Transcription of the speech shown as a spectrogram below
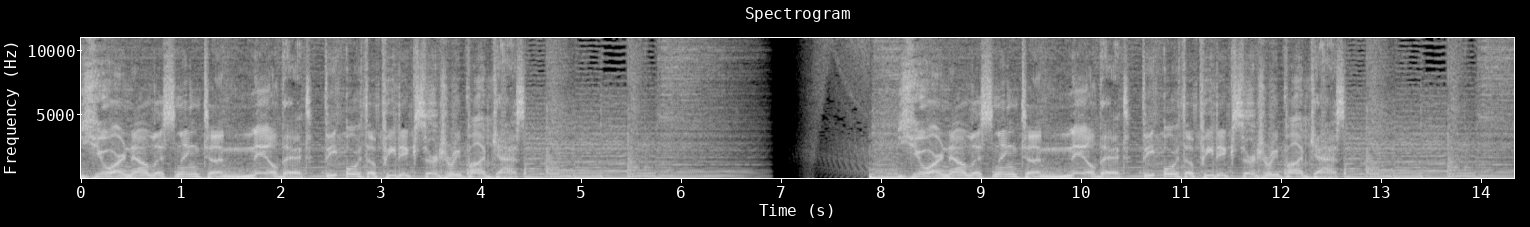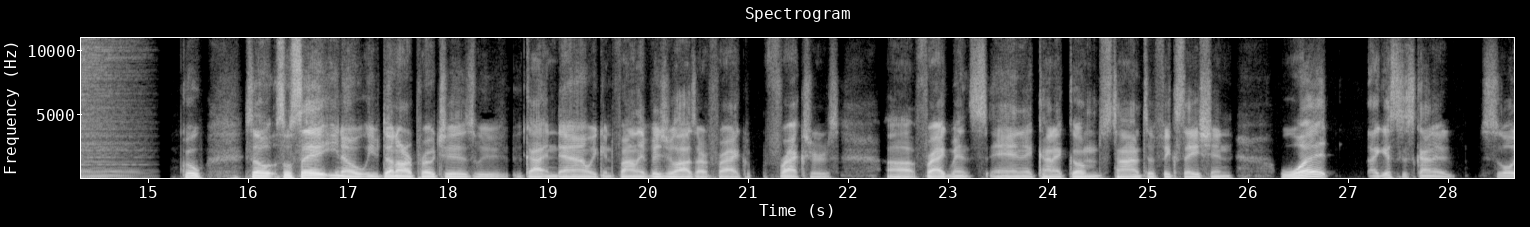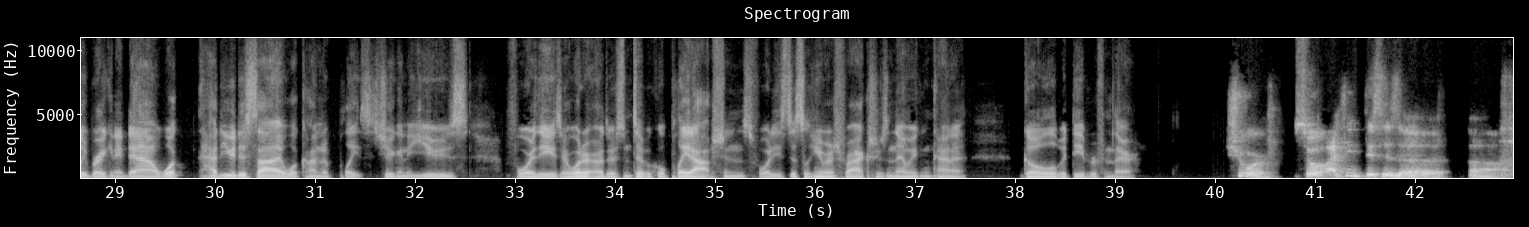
You are now listening to Nailed It, the Orthopedic Surgery Podcast. You are now listening to Nailed It, the Orthopedic Surgery Podcast. Cool. So, so say you know we've done our approaches, we've gotten down, we can finally visualize our frag- fractures, uh, fragments, and it kind of comes time to fixation. What I guess just kind of slowly breaking it down. What, how do you decide what kind of plates you're going to use for these, or what are, are there some typical plate options for these distal humerus fractures, and then we can kind of go a little bit deeper from there. Sure. So I think this is a uh,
